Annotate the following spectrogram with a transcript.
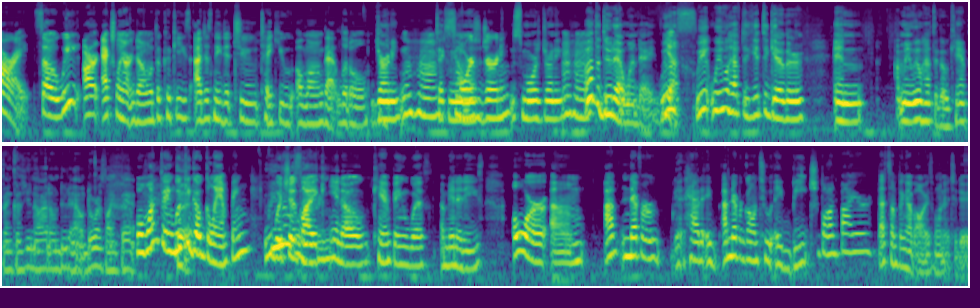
All right. So we aren't actually aren't done with the cookies. I just needed to take you along that little Journey, mm-hmm, Take me on s'mores the- journey. s'mores journey. Mhm. I'll have to do that one day. We Yes. we we will have to get together, and I mean we don't have to go camping because you know I don't do the outdoors like that. Well, one thing we can go glamping, which is like you know camping with amenities, or um, I've never had a I've never gone to a beach bonfire. That's something I've always wanted to do.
